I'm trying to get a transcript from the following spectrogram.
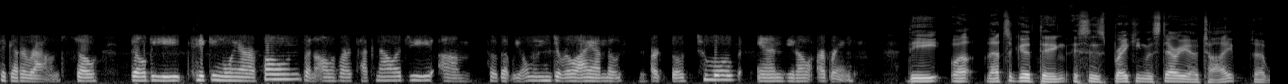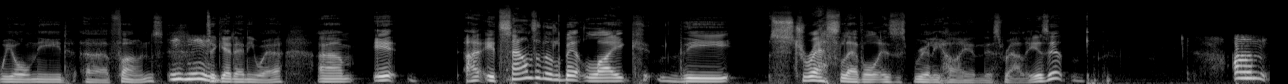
to get around. So they'll be taking away our phones and all of our technology, um, so that we only need to rely on those our, those tools and you know our brains. The well, that's a good thing. This is breaking the stereotype that we all need uh, phones to get anywhere. Um, it uh, it sounds a little bit like the stress level is really high in this rally. Is it? Um,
